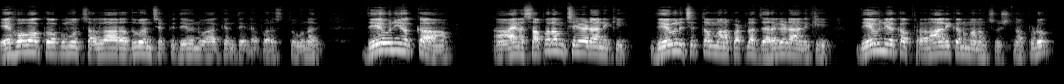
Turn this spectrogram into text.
ఏహోవ కోపము చల్లారదు అని చెప్పి దేవుని వాక్యం తెలియపరుస్తూ ఉన్నది. దేవుని యొక్క ఆయన సఫలం చేయడానికి దేవుని చిత్తం మన పట్ల జరగడానికి దేవుని యొక్క ప్రణాళికను మనం చూసినప్పుడు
